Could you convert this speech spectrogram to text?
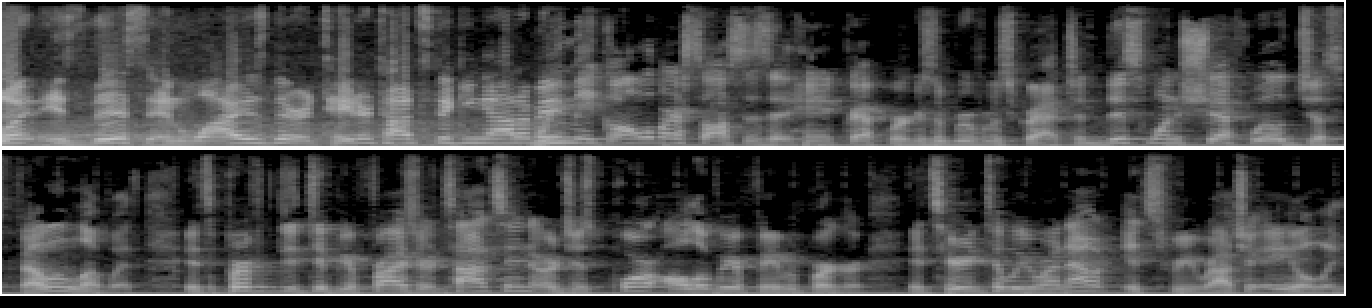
What is this and why is there a tater tot sticking out of it? We make all of our sauces at Handcraft Burgers and Brew from scratch, and this one Chef Will just fell in love with. It's perfect to dip your fries or tots in or just pour all over your favorite burger. It's here until we run out. It's free Sriracha Aioli.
